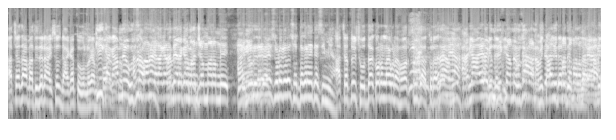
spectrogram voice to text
আচ্ছা যা বাতিদারা আইসস ঢাকা তোর লগে আমি কি পরে কাকা কথা হুজুর আচ্ছা, মানুষ এলাকার আমি মধ্যে এলাকার মান সম্মান আপনি আমি এমনি আপনার কাছে ছোট কাছে শ্রদ্ধা করে যাইতেছি মিয়া। আচ্ছা তুই শ্রদ্ধা করার লাগবে না হর তুই যা তোরা যা আমি আমি আমি দেখি ঠিক না আপনি হুজুর মানুষ আমি যা। আমি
